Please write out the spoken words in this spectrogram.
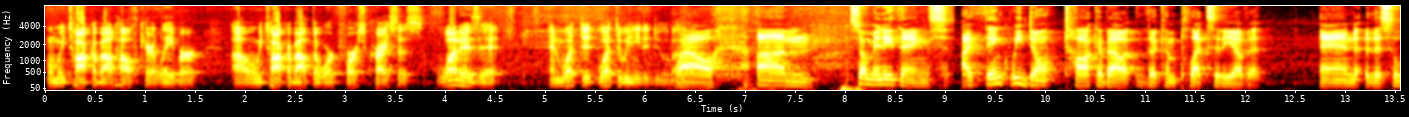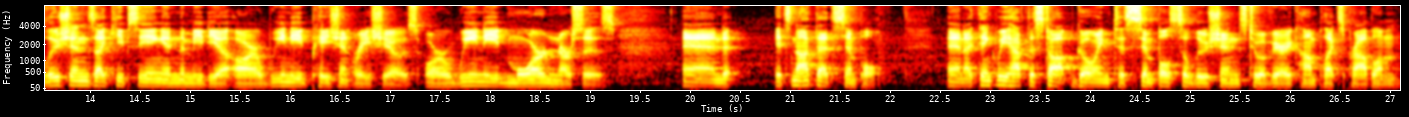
when we talk about healthcare labor, uh, when we talk about the workforce crisis, what is it? And what did what do we need to do about wow. it? Wow, um, so many things. I think we don't talk about the complexity of it. And the solutions I keep seeing in the media are we need patient ratios or we need more nurses. And it's not that simple. And I think we have to stop going to simple solutions to a very complex problem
